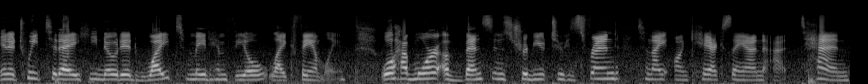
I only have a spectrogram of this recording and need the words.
In a tweet today, he noted White made him feel like family. We'll have more of Benson's tribute to his friend tonight on KXAN at 10.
